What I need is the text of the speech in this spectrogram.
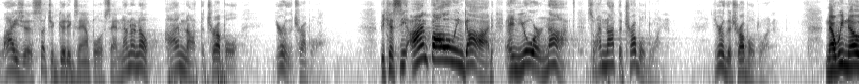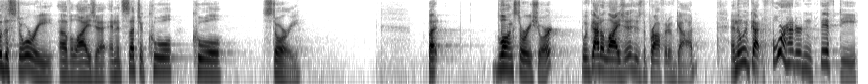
Elijah is such a good example of saying, No, no, no, I'm not the trouble. You're the trouble. Because, see, I'm following God and you're not. So I'm not the troubled one. You're the troubled one. Now, we know the story of Elijah, and it's such a cool, cool story. But long story short, we've got Elijah, who's the prophet of God, and then we've got 450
